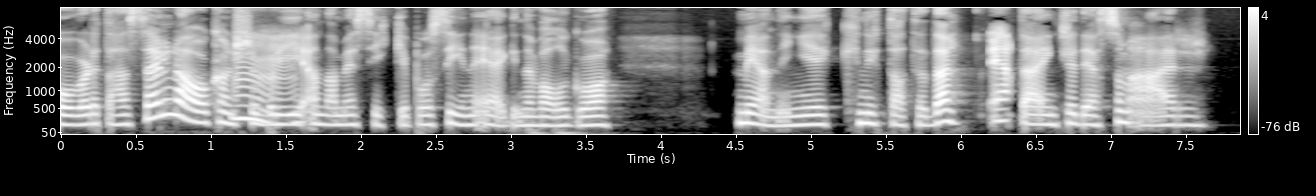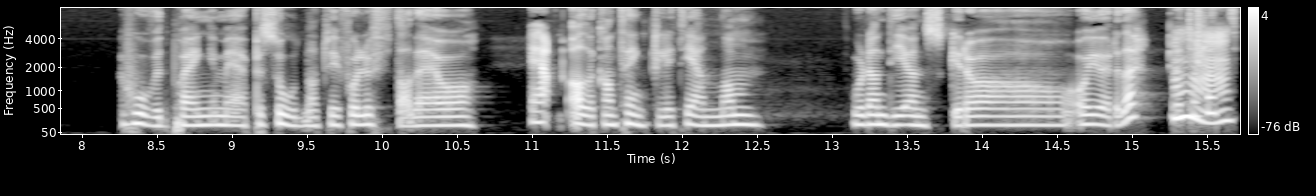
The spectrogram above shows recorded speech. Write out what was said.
over dette her selv, da, og kanskje Mm. bli enda mer sikker på sine egne valg og meninger knytta til det. Ja. Det er egentlig det som er hovedpoenget med episoden, at vi får lufta det, og Ja. alle kan tenke litt igjennom hvordan de ønsker å, å gjøre det, rett og Mm.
